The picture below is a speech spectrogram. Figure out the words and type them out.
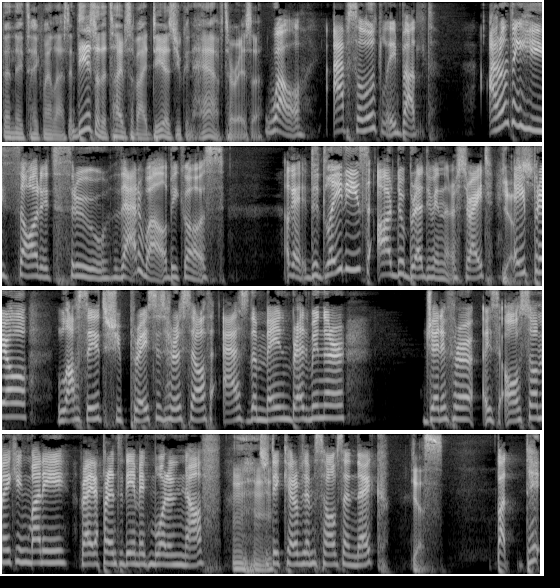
Then they take my last name. These are the types of ideas you can have, Teresa. Well, absolutely, but I don't think he thought it through that well because, okay, the ladies are the breadwinners, right? Yes. April loves it. She praises herself as the main breadwinner. Jennifer is also making money, right? Apparently, they make more than enough mm-hmm. to take care of themselves and Nick. Yes. But they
